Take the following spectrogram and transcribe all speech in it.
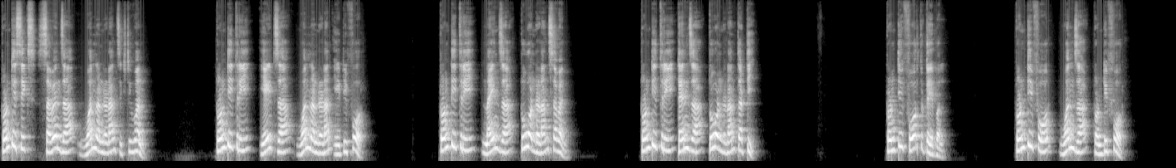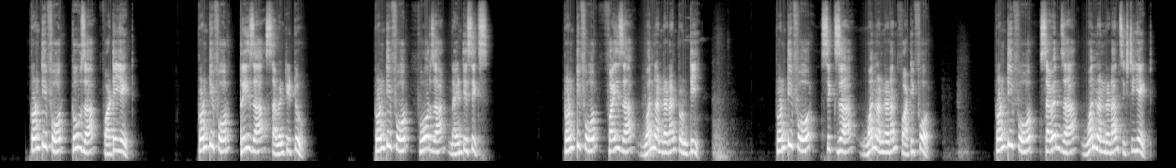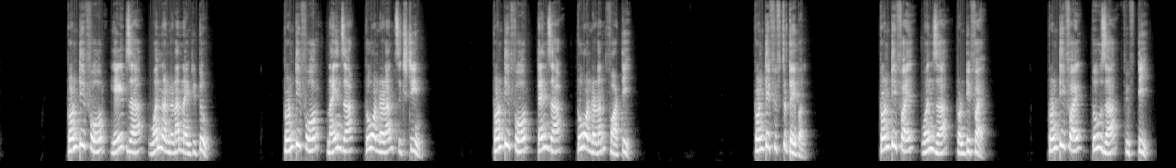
26 sevens are 161. 23 eights are 184. 23 nines are 207. 23 tens are 230. 24th table. 24 ones are 24. 24 twos are 48. 24 threes are 72. 24 fours are 96. 24 fives are 120. 24 six are 144. 24 sevens are 168. 24 eights are 192. 24 nines are 216. 24 tens are 240. 25th table. 25 ones are 25. 25 twos are 50.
